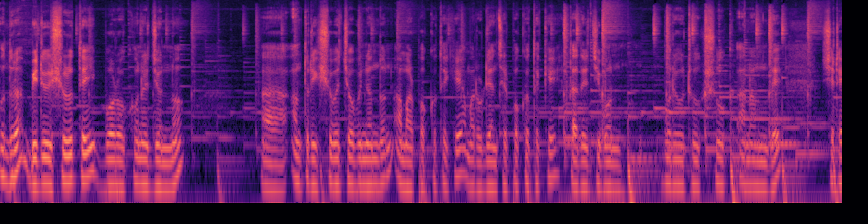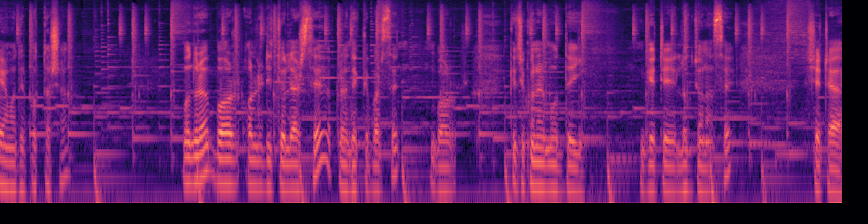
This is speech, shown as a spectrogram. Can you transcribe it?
বন্ধুরা, ভিডিওর শুরুতেই বড় কনের জন্য আন্তরিক শুভেচ্ছা অভিনন্দন আমার পক্ষ থেকে, আমার অডিয়েন্সের পক্ষ থেকে। তাদের জীবন ভরে উঠুক সুখ, আনন্দে, সেটাই আমাদের প্রত্যাশা। বন্ধুরা, বর অলরেডি চলে আসছে, আপনারা দেখতে পাচ্ছেন বর কিছুক্ষণের মধ্যেই গেটে লোকজন আছে। সেটা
